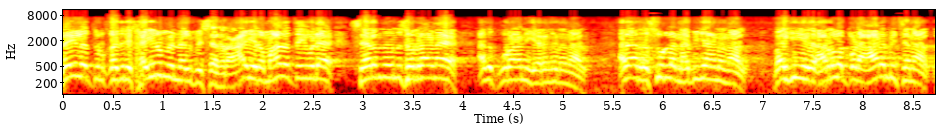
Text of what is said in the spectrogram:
லைலத்துல் கதிரி ஹைரும் நல்பி அல்பி ஆயிரம் மாதத்தை விட சிறந்ததுன்னு சொல்றானே. அது குரான் இறங்கின நாள். அதான் ரசூல்ல நபியான நாள். வகி அருளப்பட ஆரம்பிச்ச நாள்.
